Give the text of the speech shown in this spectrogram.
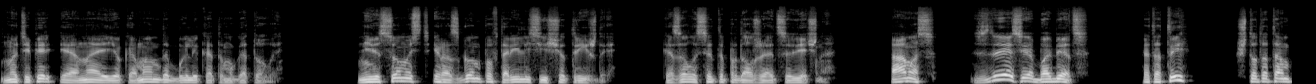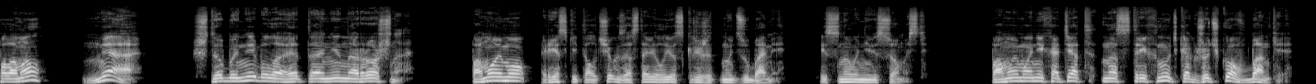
Но теперь и она, и ее команда были к этому готовы. Невесомость и разгон повторились еще трижды. Казалось, это продолжается вечно. «Амос!» «Здесь я, бобец!» «Это ты? Что-то там поломал?» «Не! Что бы ни было, это не нарочно!» По-моему, резкий толчок заставил ее скрижетнуть зубами. И снова невесомость. По-моему, они хотят нас стряхнуть, как жучков в банке.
